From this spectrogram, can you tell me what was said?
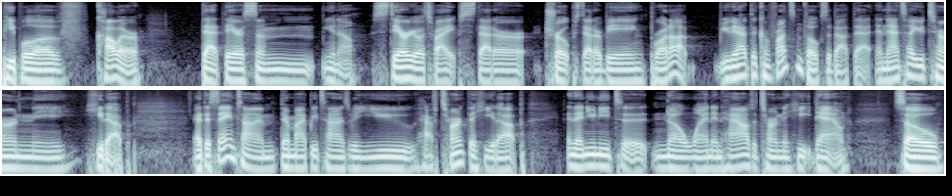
people of color that there's some you know stereotypes that are tropes that are being brought up you're gonna have to confront some folks about that and that's how you turn the heat up at the same time there might be times where you have turned the heat up and then you need to know when and how to turn the heat down so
